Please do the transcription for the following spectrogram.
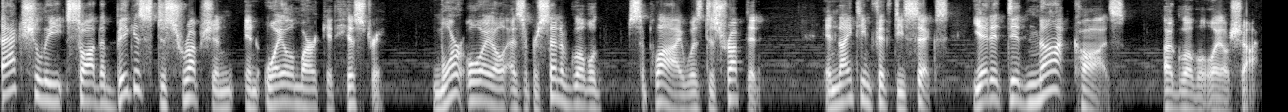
actually saw the biggest disruption in oil market history. More oil as a percent of global supply was disrupted in 1956, yet it did not cause a global oil shock.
